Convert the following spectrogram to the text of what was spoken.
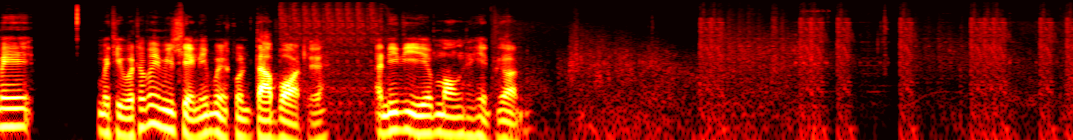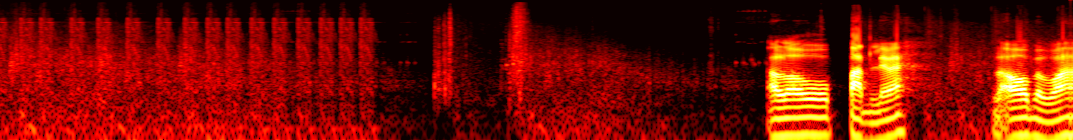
ไม่หมายถึงว่าถ้าไม่มีเสียงนี่เหมือนคนตาบอดเลย อันนี้ดีมองเห็นก่อน เอาเราปั่นเลยไหมเราเอาแบบว่า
